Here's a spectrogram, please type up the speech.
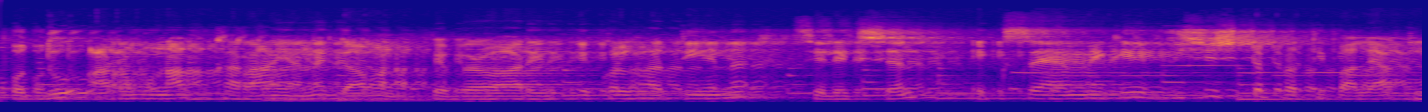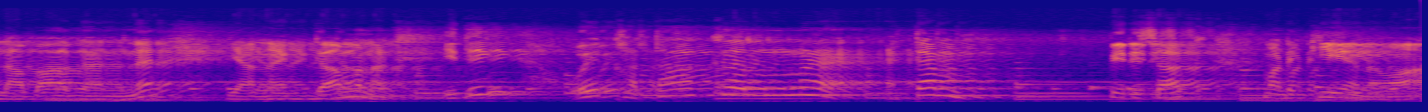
පොදු අරමුණක් කරා යන ගමනක්. පෙබරවාරි 11 තියෙන සිලෙක්ෂන් එක්සෑම් එකේ විශිෂ්ට ප්‍රතිඵලයක් ලබා ගන්න යන ගමනක්. ඉතින් ඔය කතා කරන ඇතම් පිරිසක් මට කියනවා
